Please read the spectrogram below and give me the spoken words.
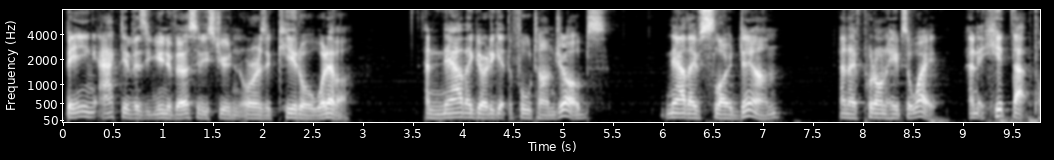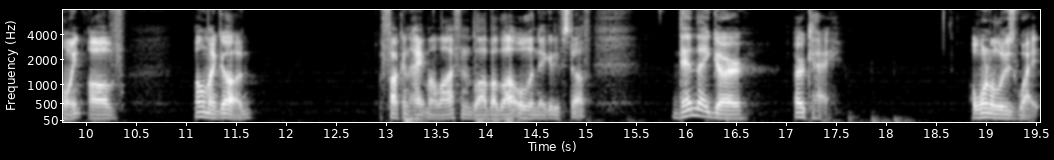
being active as a university student or as a kid or whatever. And now they go to get the full time jobs now they've slowed down and they've put on heaps of weight. And it hit that point of, oh my God, fucking hate my life and blah, blah, blah, all the negative stuff. Then they go, okay, I want to lose weight.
